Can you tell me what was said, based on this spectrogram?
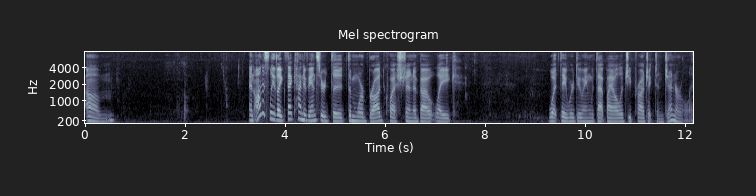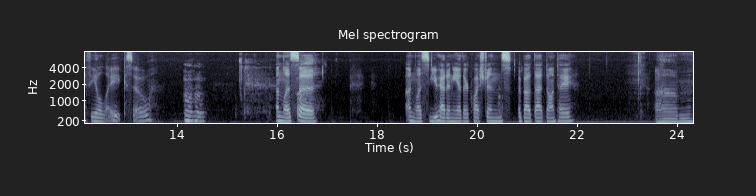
um, and honestly, like that kind of answered the the more broad question about like what they were doing with that biology project in general. I feel like so. Mm-hmm. Unless, uh, unless you had any other questions about that, Dante. Um.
